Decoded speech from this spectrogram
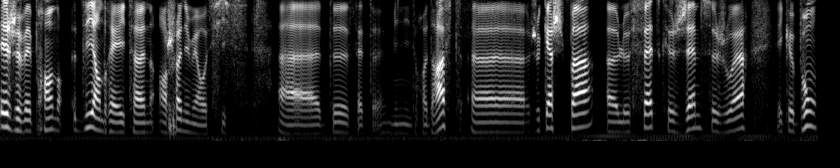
Et je vais prendre DeAndre Ayton en choix numéro 6 euh, de cette mini redraft. Euh, je cache pas euh, le fait que j'aime ce joueur et que bon,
